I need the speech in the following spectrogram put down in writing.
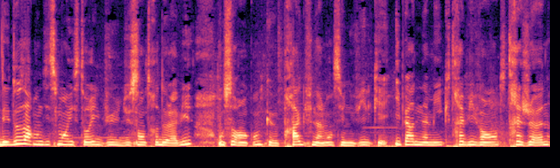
des deux arrondissements historiques du, centre de la ville, on se rend compte que Prague finalement c'est une ville qui est hyper dynamique, très vivante, très jeune,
